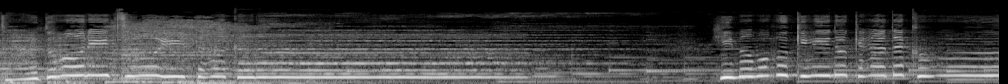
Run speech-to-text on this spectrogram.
たどり着いたから。今を吹き抜けてく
